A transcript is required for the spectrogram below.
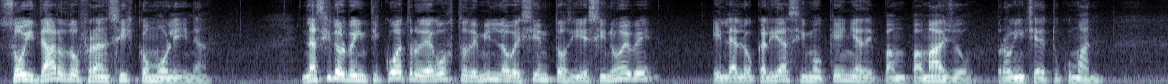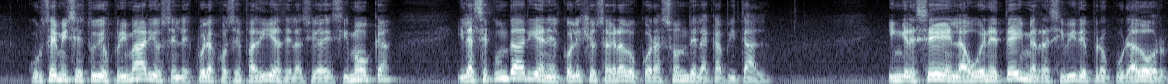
Soy Dardo Francisco Molina, nacido el 24 de agosto de 1919 en la localidad simoqueña de Pampamayo, provincia de Tucumán. Cursé mis estudios primarios en la Escuela Josefa Díaz de la ciudad de Simoca y la secundaria en el Colegio Sagrado Corazón de la capital. Ingresé en la UNT y me recibí de procurador,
